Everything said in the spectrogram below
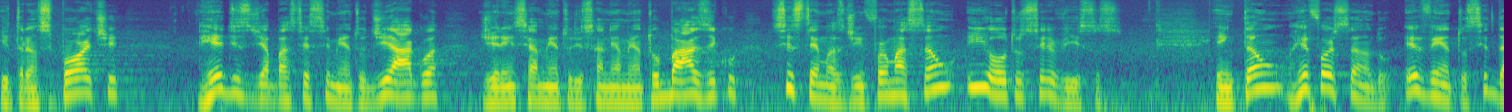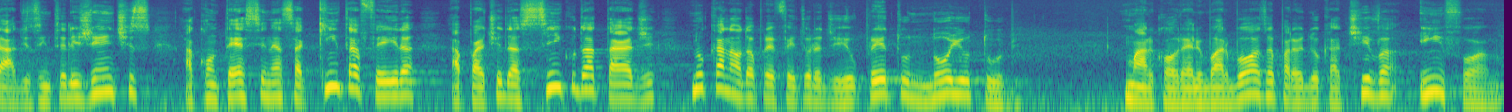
e transporte, redes de abastecimento de água, gerenciamento de saneamento básico, sistemas de informação e outros serviços. Então, reforçando, evento Cidades Inteligentes acontece nessa quinta-feira, a partir das 5 da tarde, no canal da Prefeitura de Rio Preto, no YouTube. Marco Aurélio Barbosa para o Educativa Informa.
